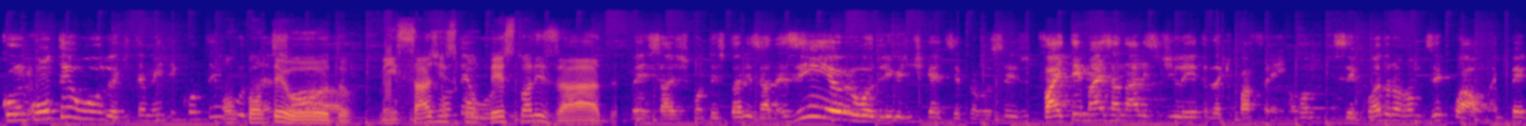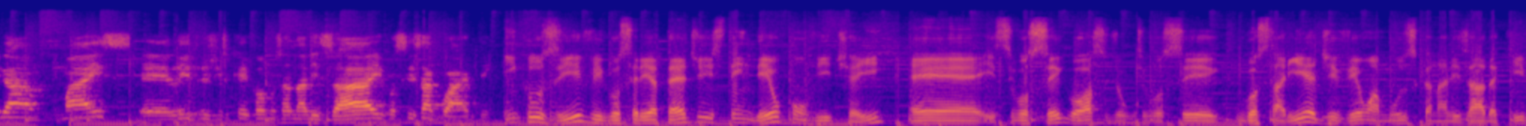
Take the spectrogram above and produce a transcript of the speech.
com conteúdo. Aqui também tem conteúdo. Com conteúdo. Só... Mensagens conteúdo. contextualizadas. Mensagens contextualizadas. E eu e o Rodrigo, a gente quer dizer para vocês: vai ter mais análise de letra daqui para frente. Não vamos dizer quando, não vamos dizer qual. Vamos pegar mais é, letras de que vamos analisar e vocês aguardem. Inclusive, gostaria até de estender o convite aí. É, e se você gosta de se você gostaria de ver uma música analisada aqui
